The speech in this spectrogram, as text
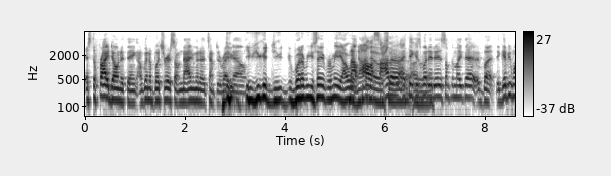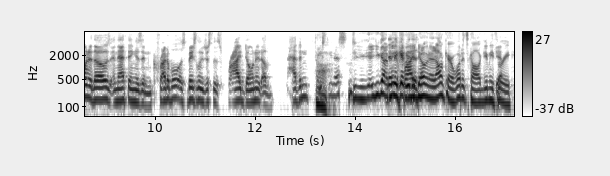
It's the fried donut thing. I'm gonna butcher it, so I'm not even gonna attempt it right you, now. You could do whatever you say for me. I would not, know, so yeah, I think I is what know. it is, something like that. But they give you one of those, and that thing is incredible. It's basically just this fried donut of heaven oh, tastiness. Oh, you, you got me a fried the, donut. I don't care what it's called. Give me three yeah,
